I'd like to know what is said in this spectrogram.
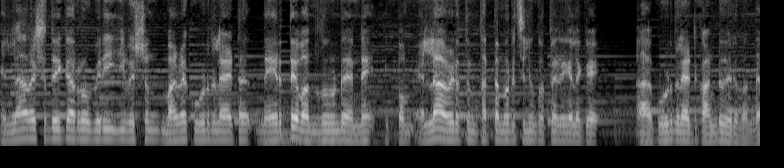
എല്ലാ വർഷത്തേക്കാളുപരി ഈ വർഷം മഴ കൂടുതലായിട്ട് നേരത്തെ വന്നതുകൊണ്ട് തന്നെ ഇപ്പം എല്ലായിടത്തും തട്ടമറിച്ചിലും കൊത്തഴകളൊക്കെ കൂടുതലായിട്ട് കണ്ടുവരുന്നുണ്ട്.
